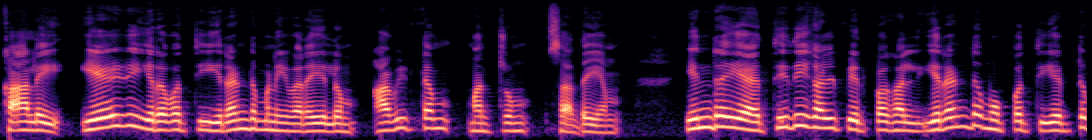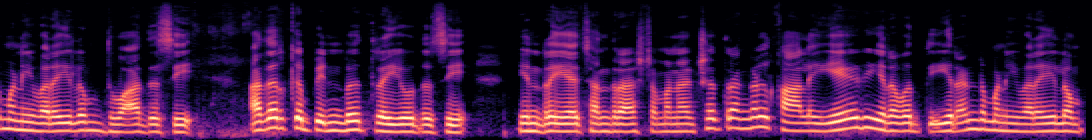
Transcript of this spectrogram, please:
காலை ஏழு இருபத்தி இரண்டு மணி வரையிலும் அவிட்டம் மற்றும் சதயம். இன்றைய திதிகள் பிற்பகல் இரண்டு முப்பத்தி எட்டு மணி வரையிலும் துவாதசி. அதற்கு பின்பு திரையோதசி. இன்றைய சந்திராஷ்டம நட்சத்திரங்கள் காலை ஏழு இருபத்தி இரண்டு மணி வரையிலும்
